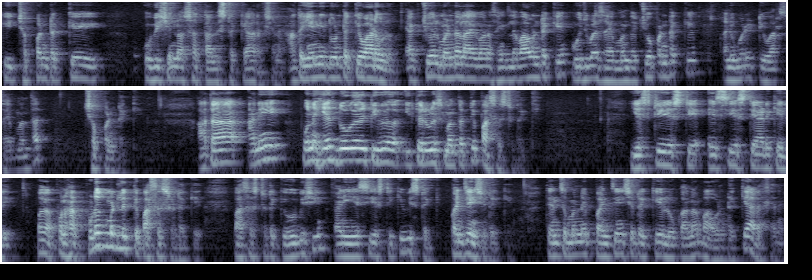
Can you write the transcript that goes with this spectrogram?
की छप्पन टक्के ओबीसींना सत्तावीस टक्के आरक्षण आहे. आता यांनी दोन टक्के वाढवलं. ॲक्च्युअल मंडल आयोगानं सांगितलं बावन्न टक्के भुजबळ साहेब म्हणतात चोपन्न टक्के आणि वडेट्टीवार साहेब म्हणतात छप्पन टक्के. आता आणि पुन्हा हेच दोघं तिघं इतर वेळेस म्हणतात ते पासष्ट टक्के. S T S T S C S T add केले. बघा पुन्हा पुढंच म्हटलेत ते पासष्ट टक्के. पासष्ट टक्के ओबीसी आणि एस सी एस टी की वीस टक्के पंच्याऐंशी टक्के. त्यांचं म्हणणं आहे पंच्याऐंशी टक्के लोकांना बावन्न टक्के आरक्षण आहे.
